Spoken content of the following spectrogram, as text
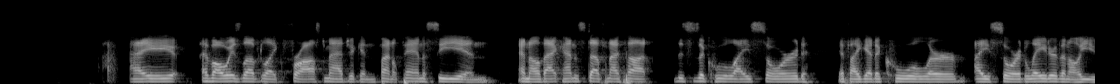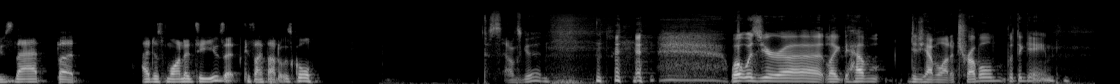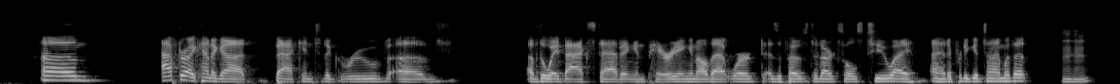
I have always loved like frost magic and Final Fantasy and and all that kind of stuff, and I thought this is a cool ice sword. If I get a cooler ice sword later, then I'll use that. But I just wanted to use it because I thought it was cool. That sounds good. what was your uh like? How did you have a lot of trouble with the game? Um, after I kind of got back into the groove of of the way backstabbing and parrying and all that worked, as opposed to Dark Souls 2, I I had a pretty good time with it. Mm-hmm.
